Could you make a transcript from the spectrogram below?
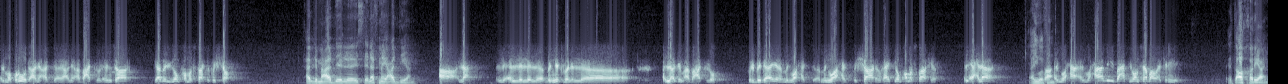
المفروض أنا يعني أبعت له الإنذار قبل يوم 15 في الشهر. قبل ميعاد الاستئناف ما يعدي يعني. آه لا. ال ال ال بالنسبة لل لازم أبعت له. في البداية من واحد من واحد في الشهر لغاية يوم 15 الإعلان. أيوه فندم. فالمحا... المحامي بعت يوم 27 اتأخر يعني.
